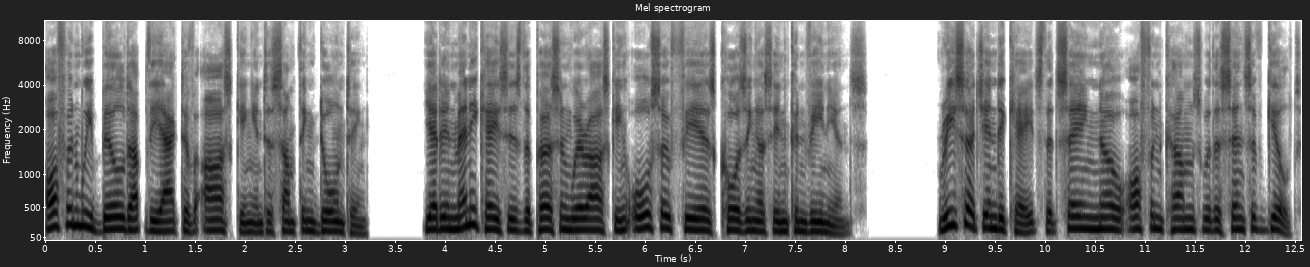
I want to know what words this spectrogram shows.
Often we build up the act of asking into something daunting, Yet in many cases, the person we're asking also fears causing us inconvenience. Research indicates that saying no often comes with a sense of guilt.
